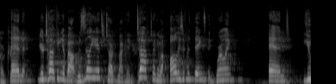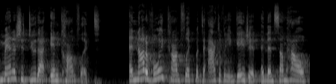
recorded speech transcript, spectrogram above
Okay. And you're talking about resilience, you're talking about getting tough, talking about all these different things and growing. And you manage to do that in conflict and not avoid conflict, but to actively engage it. And then somehow,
